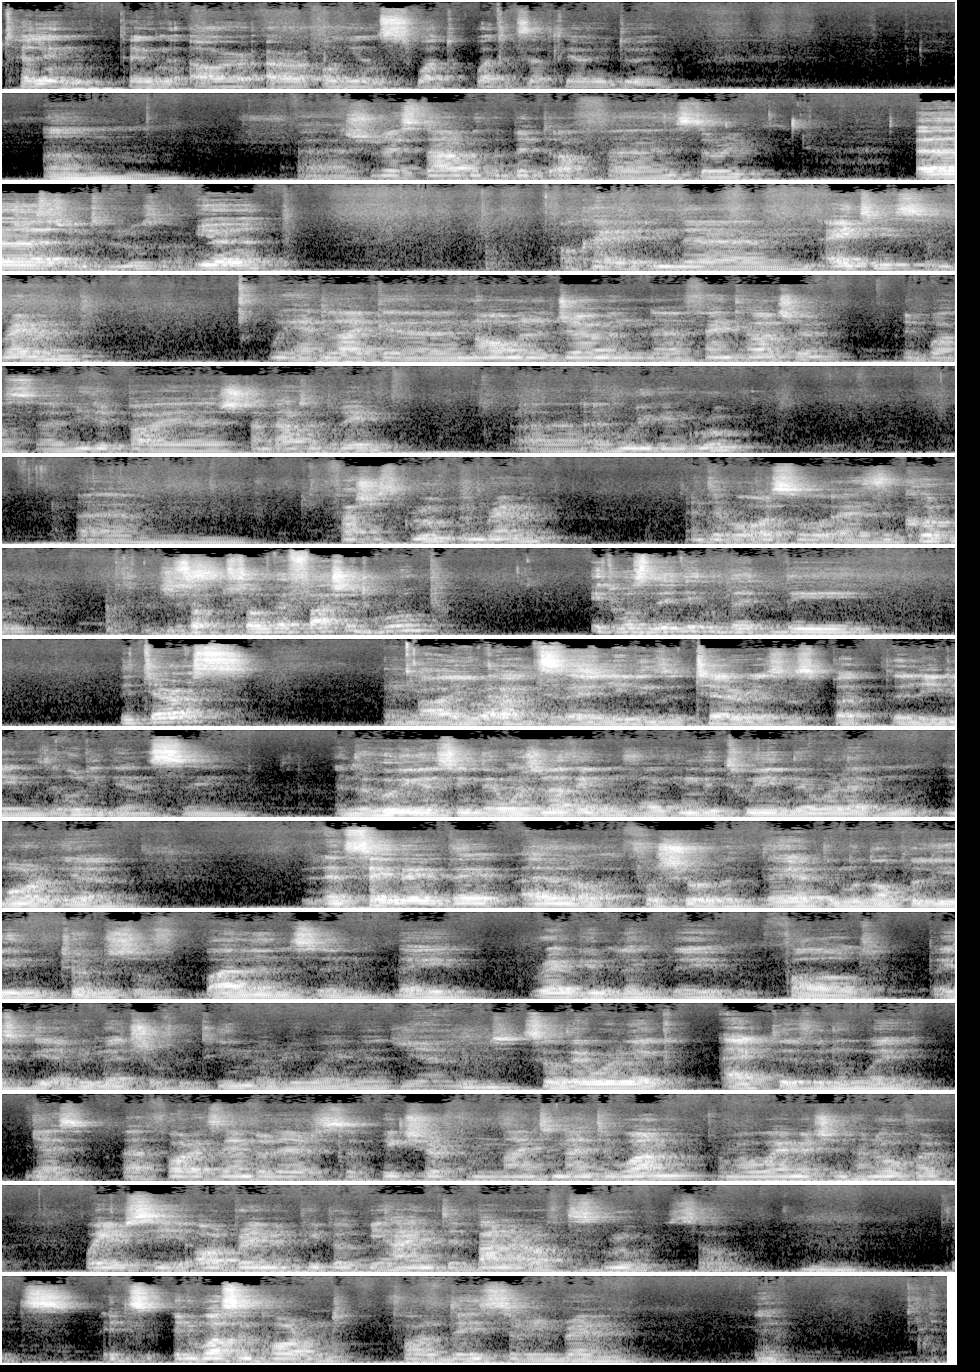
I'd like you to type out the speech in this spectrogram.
telling telling our, our audience what, what exactly are you doing. Um, Uh, should I start with a bit of uh, history just Uh, to introduce? Or? yeah, yeah. Okay, in the um, 80s in Bremen, we had like a normal German uh, fan culture. It was uh, led by uh, Standarte Bremen, uh, a hooligan group, um, fascist group in Bremen, and there were also uh, the Kutten, which is So, so the fascist group, it was leading the the, the terrace. Ah, you can't say leading the terrorists, but the leading the hooligans thing. and the hooligans thing, there was nothing like in between. They were like more, yeah. Let's say they, they, I don't know for sure, but they had the monopoly in terms of violence, and they regular like they followed basically every match of the team, every away match. Yeah. and So they were like active in a way. Yes, uh, for example, there's a picture from 1991 from a away match in Hanover, where you see all Bremen people behind the banner of this group. So it's it's it was important for the history in Bremen. Yeah.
